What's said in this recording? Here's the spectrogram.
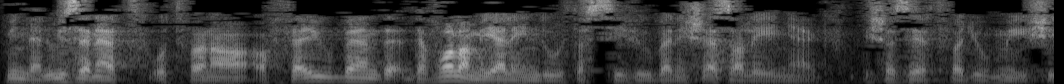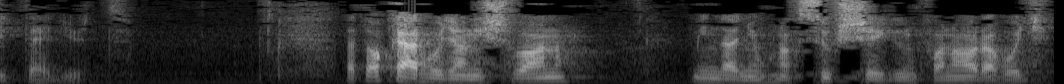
minden üzenet ott van a, a fejükben, de, de valami elindult a szívükben, és ez a lényeg. És ezért vagyunk mi is itt együtt. Tehát akárhogyan is van, mindannyiunknak szükségünk van arra, hogy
